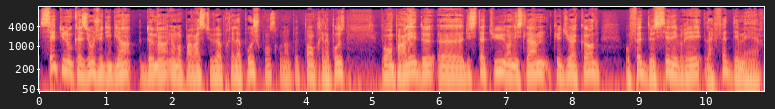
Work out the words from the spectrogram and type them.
C'est une occasion, je dis bien, demain, et on en parlera si tu veux après la pause, je pense qu'on a un peu de temps après la pause, pour en parler de, du statut en islam que Dieu accorde au fait de célébrer la fête des mères.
